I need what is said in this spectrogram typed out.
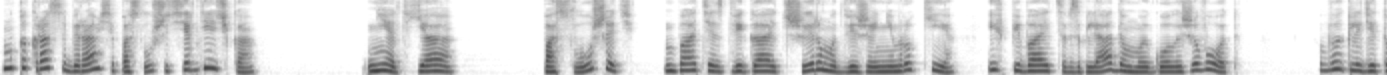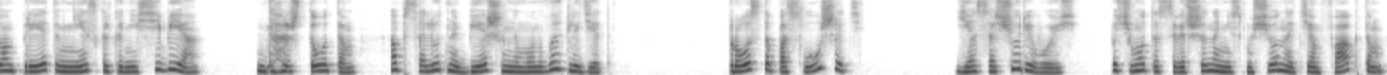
Мы как раз собираемся послушать сердечко». «Нет, я...» «Послушать?» Батя сдвигает ширму движением руки и впивается взглядом в мой голый живот. Выглядит он при этом несколько не в себе. Да что там, абсолютно бешеным он выглядит. Просто послушать? Я сощуриваюсь, почему-то совершенно не смущенная тем фактом,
